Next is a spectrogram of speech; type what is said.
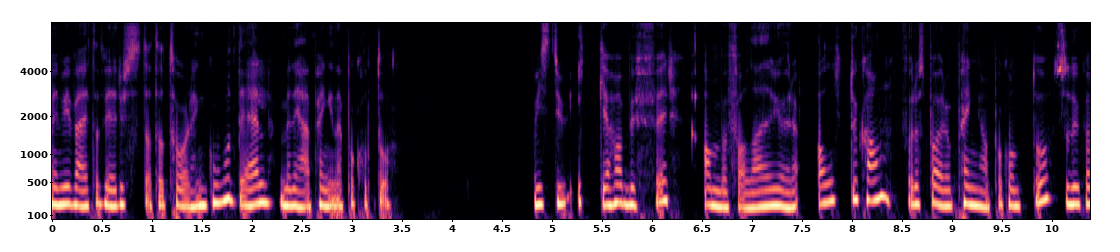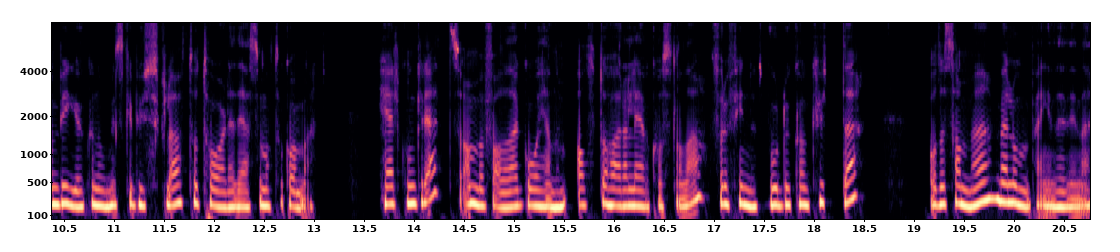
men vi vet at vi er rusta til å tåle en god del med de her pengene på konto. Hvis du ikke har buffer, anbefaler jeg deg å gjøre alt du kan for å spare opp penger på konto, så du kan bygge økonomiske buskler til å tåle det som måtte komme. Helt konkret så anbefaler jeg deg å gå gjennom alt du har av levekostnader, for å finne ut hvor du kan kutte, og det samme med lommepengene dine.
